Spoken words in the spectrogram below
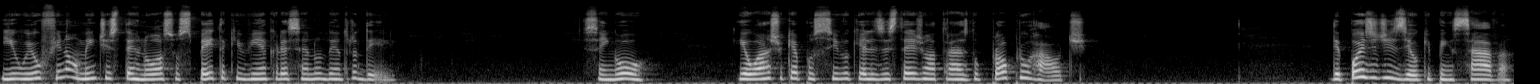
e Will finalmente externou a suspeita que vinha crescendo dentro dele. Senhor, eu acho que é possível que eles estejam atrás do próprio Halt. Depois de dizer o que pensava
